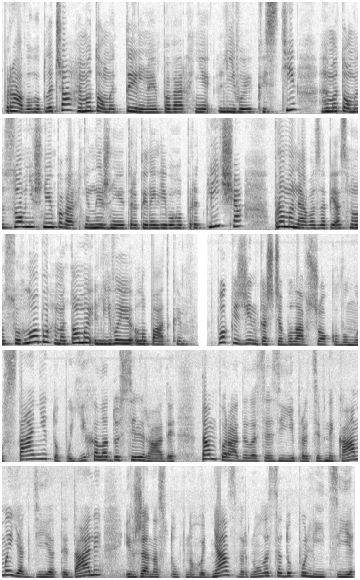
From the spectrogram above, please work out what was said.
правого плеча, гематоми тильної поверхні лівої кисті, гематоми зовнішньої поверхні нижньої третини лівого передпліччя, променева зап'ясного суглобу, гематоми лівої лопатки. Поки жінка ще була в шоковому стані, то поїхала до сільради. Там порадилася з її працівниками, як діяти далі, і вже наступного дня звернулася до поліції.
